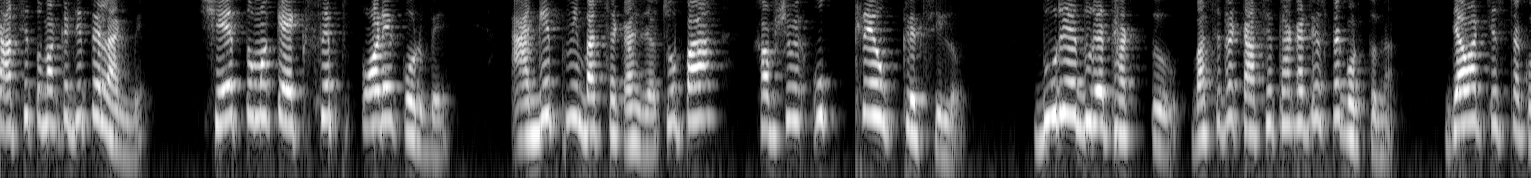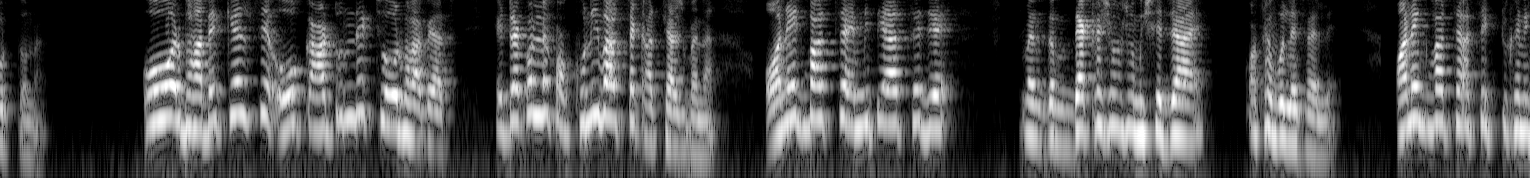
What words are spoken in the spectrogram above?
কাছে তোমাকে যেতে লাগবে। সে তোমাকে অ্যাকসেপ্ট পরে করবে। আগে তুমি বাচ্চার কাছে যাও। চোপা সবসময় উকড়ে উকড়ে ছিল। দূরে দূরে থাকতো। বাচ্চাটার কাছে থাকার চেষ্টা করতো না। যাওয়ার চেষ্টা করতো না। ওর ভাবে খেলছে, ও কার্টুন দেখছে, ওর ভাবে আছে। এটা করলে কখনই বাচ্চা কাছে আসবে না। অনেক বাচ্চা এমনিতে আছে যে মানে দেখার সঙ্গে মিশে যায়, কথা বলে ফেলে। অনেক বাচ্চা আছে, একটুখানি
